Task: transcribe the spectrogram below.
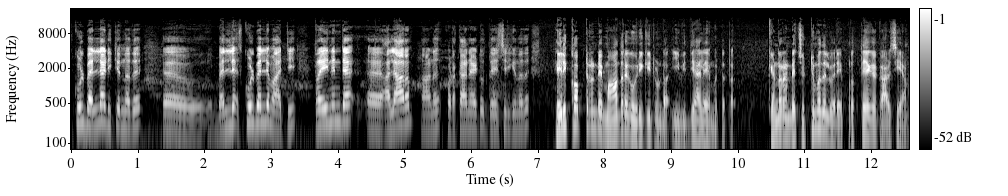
സ്കൂൾ ബെല്ലടിക്കുന്നത് ബെല്ല് സ്കൂൾ ബെല്ല് മാറ്റി ട്രെയിനിന്റെ അലാറം ആണ് കൊടുക്കാനായിട്ട് ഉദ്ദേശിച്ചിരിക്കുന്നത്. ഹെലികോപ്റ്ററിന്റെ മാതൃക ഒരുക്കിയിട്ടുണ്ട് ഈ വിദ്യാലയ മുറ്റത്ത്. കിണറിന്റെ ചുറ്റുമതിൽ വരെ പ്രത്യേക കാഴ്ചയാണ്.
